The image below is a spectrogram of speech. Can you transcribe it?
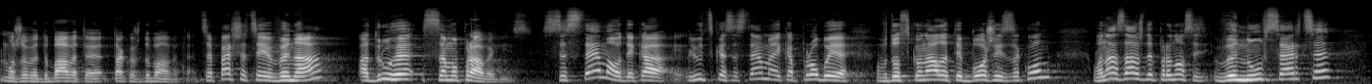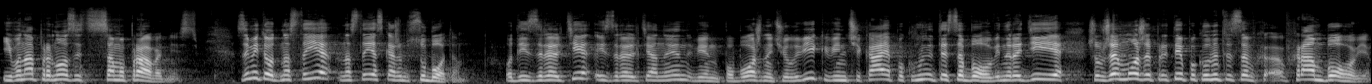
Може, ви додавите, також додавите. Це перше це є вина, а друге самоправедність. Система, от яка, людська система, яка пробує вдосконалити Божий закон, вона завжди приносить вину в серце і вона приносить самоправедність. Замітьте, от настає, настає, скажімо, субота. От ізраїльті, ізраїльтянин, він побожний чоловік, він чекає поклонитися Богу. Він радіє, що вже може прийти поклонитися в храм Богові.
